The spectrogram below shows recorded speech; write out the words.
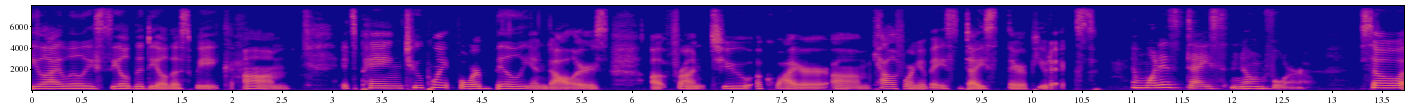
Eli Lilly sealed the deal this week. Um, it's paying $2.4 billion upfront to acquire um, California based Dice Therapeutics. And what is Dice known for? So,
